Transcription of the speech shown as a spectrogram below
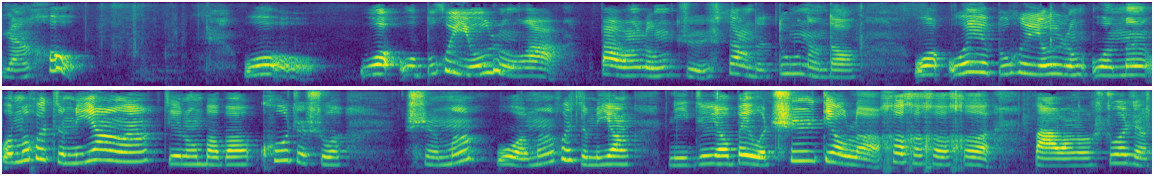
然后，我我我不会游泳啊！霸王龙沮丧的嘟囔道：“我我也不会游泳，我们我们会怎么样啊？”棘龙宝宝哭着说：“什么？我们会怎么样？你就要被我吃掉了！”呵呵呵呵，霸王龙说着，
